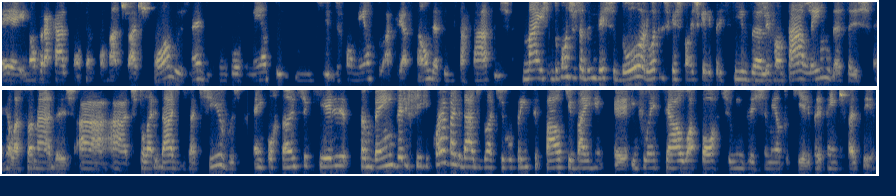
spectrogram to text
é, e não por acaso estão sendo formados vários polos né, de desenvolvimento e de, de fomento à criação dessas startups. Mas, do ponto de vista do investidor, outras questões que ele precisa levantar, além dessas relacionadas à, à titularidade dos ativos, é importante que ele também verifique qual é a validade do ativo principal que vai é, influenciar o aporte, o investimento que ele pretende fazer.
